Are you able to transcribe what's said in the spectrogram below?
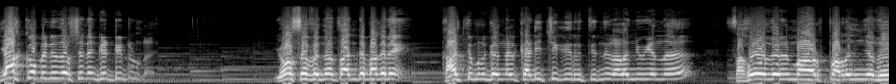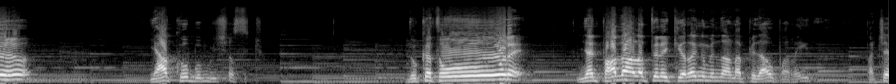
യാക്കോബിന് ദർശനം കിട്ടിയിട്ടുണ്ട്. യോസഫ് എന്ന തന്റെ മകനെ കാട്ടുമൃഗങ്ങൾ കടിച്ചു കീറി തിന്നു കളഞ്ഞു എന്ന് സഹോദരന്മാർ പറഞ്ഞത് യാക്കോബും വിശ്വസിച്ചു. ദുഃഖത്തോടെ ഞാൻ പാതാളത്തിലേക്ക് ഇറങ്ങുമെന്നാണ് പിതാവ് പറയുന്നത്. പക്ഷേ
